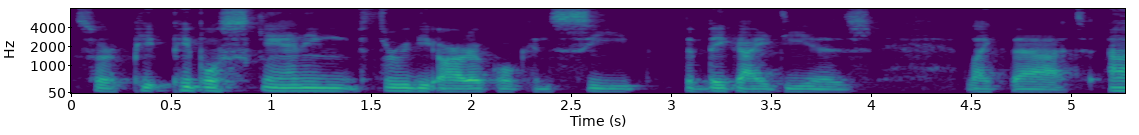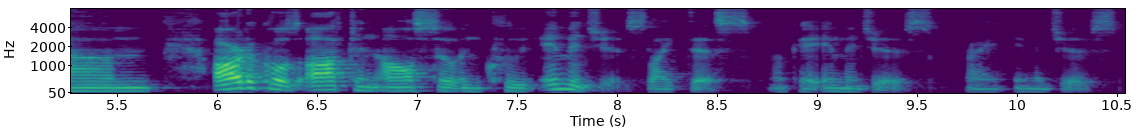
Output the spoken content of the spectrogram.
sort of pe people scanning through the article can see the big ideas like that. Um, articles often also include images like this, okay, images, right, images,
